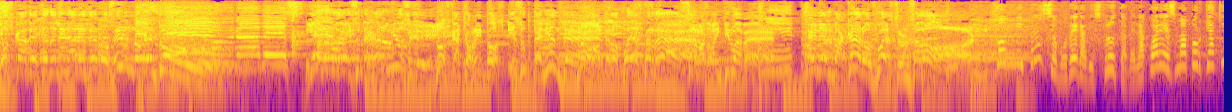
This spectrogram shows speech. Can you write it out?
Los cadetes de Linares de Rosendo Cantú. Una vez. Leroy su Tejano Music. Los cachorritos y subteniente. No te lo puedes perder. Sábado 29. En el Vaqueros Western Salón. Con mi precio bodega disfruta de la cuaresma porque aquí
